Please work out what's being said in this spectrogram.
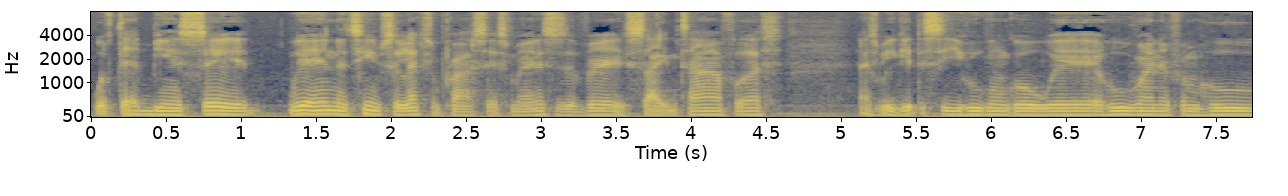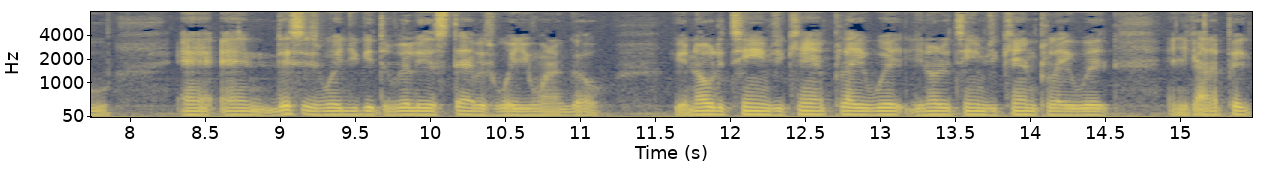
With that being said, we are in the team selection process, man. This is a very exciting time for us as we get to see who gonna go where, who running from who, and and this is where you get to really establish where you want to go. You know the teams you can't play with, you know the teams you can play with, and you gotta pick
